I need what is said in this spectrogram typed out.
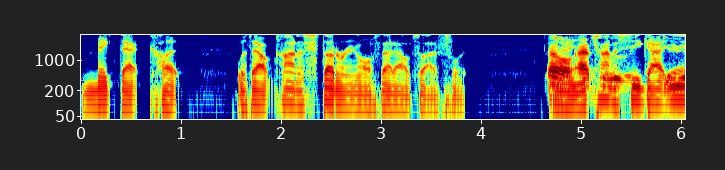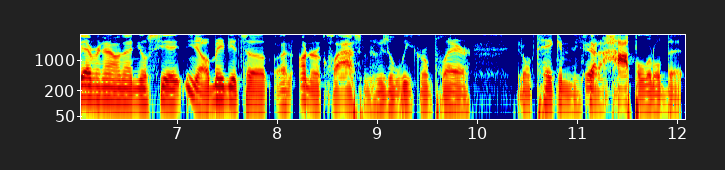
make that cut without kind of stuttering off that outside foot. You oh, know, you absolutely. kind of see guys. Yeah. every now and then you'll see it. You know, maybe it's a an underclassman who's a weaker player. It'll take him. He's yeah. got to hop a little bit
